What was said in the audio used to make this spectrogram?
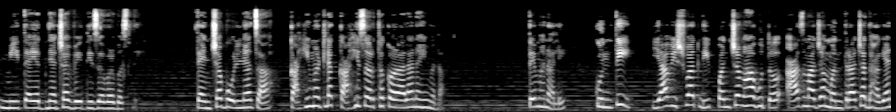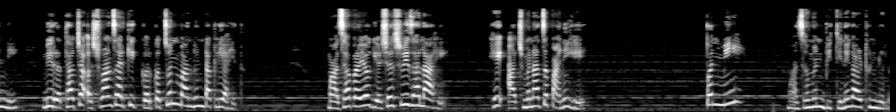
मी त्या यज्ञाच्या वेदीजवळ बसले. त्यांच्या बोलण्याचा काही म्हटल्या काहीच अर्थ कळाला नाही मला. ते म्हणाले कुंती या विश्वातली पंचमहाभूत आज माझ्या मंत्राच्या धाग्यांनी मी रथाच्या अश्वांसारखी करकचून बांधून टाकली आहेत. माझा प्रयोग यशस्वी झाला आहे. हे आचमनाचं पाणी घे. पण मी? माझं मन भीतीने गाठून गेलं.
